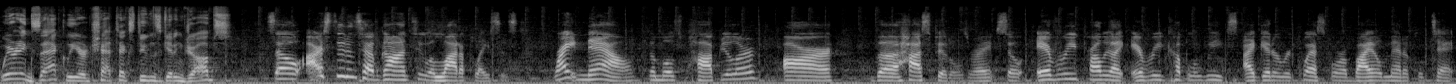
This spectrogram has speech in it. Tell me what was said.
Where exactly are Chat Tech students getting jobs? So our students have gone to a lot of places. Right now, the most popular are the hospitals, right? So every probably like every couple of weeks, I get a request for a biomedical tech.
